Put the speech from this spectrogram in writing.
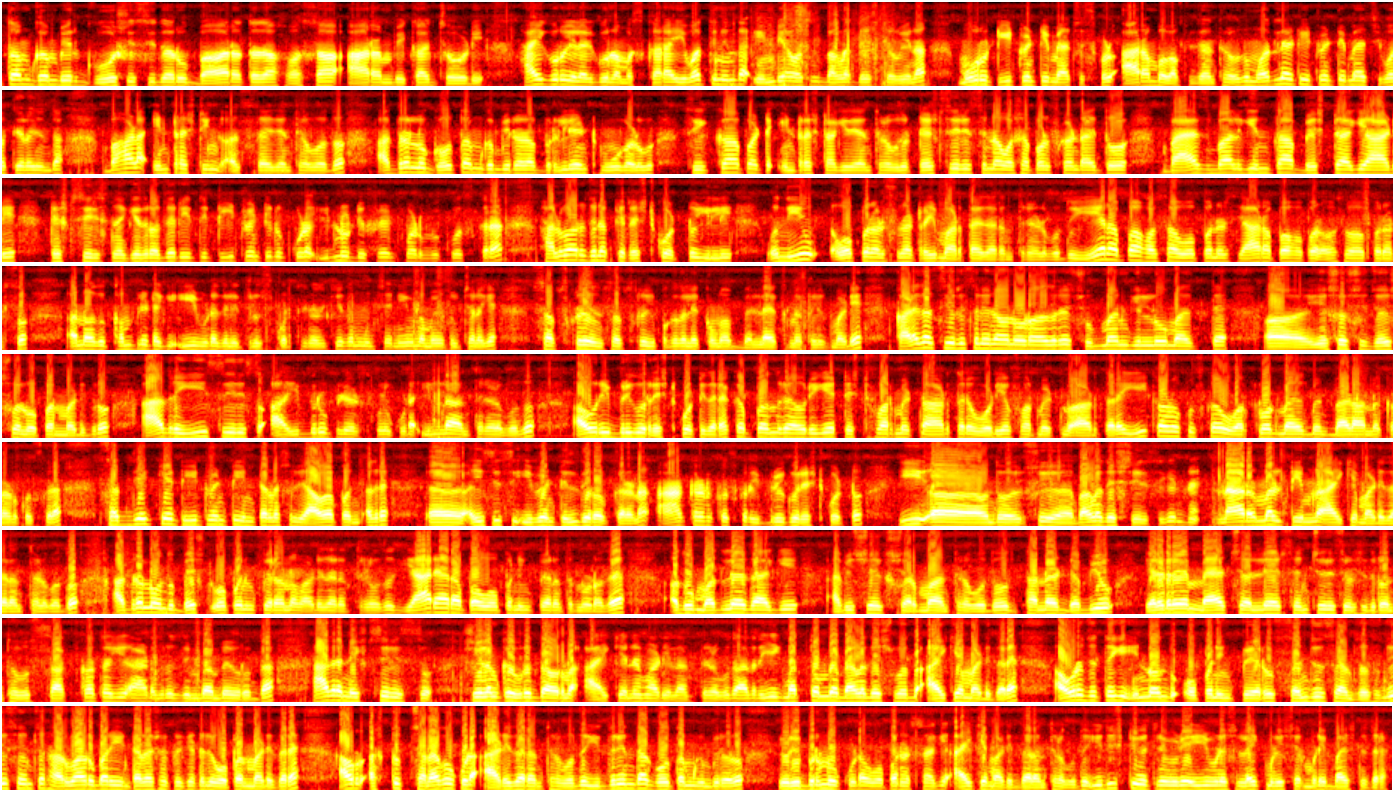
ಗೌತಮ್ ಗಂಭೀರ್ ಘೋಷಿಸಿದರು ಭಾರತದ ಹೊಸ ಆರಂಭಿಕ ಜೋಡಿ. ಹಾಯ್ ಗುರು, ಎಲ್ಲರಿಗೂ ನಮಸ್ಕಾರ. ಇವತ್ತಿನಿಂದ ಇಂಡಿಯಾ ವರ್ಸಸ್ ಬಾಂಗ್ಲಾದೇಶ ನಡುವಿನ ಮೂರು ಟಿ ಟ್ವೆಂಟಿ ಮ್ಯಾಚಸ್ಗಳು ಆರಂಭವಾಗ್ತಿದೆ ಅಂತ ಹೇಳ್ಬೋದು. ಮೊದಲೇ ಟಿ ಟ್ವೆಂಟಿ ಮ್ಯಾಚ್ ಇವತ್ತಿರೋದ್ರಿಂದ ಬಹಳ ಇಂಟ್ರೆಸ್ಟಿಂಗ್ ಅನಿಸ್ತಾ ಇದೆ ಅಂತ ಹೇಳ್ಬೋದು. ಅದರಲ್ಲೂ ಗೌತಮ್ ಗಂಭೀರರ ಬ್ರಿಲಿಯಂಟ್ ಮೂವ್ಗಳು ಸಿಕ್ಕಾಪಟ್ಟೆ ಇಂಟ್ರೆಸ್ಟ್ ಆಗಿದೆ ಅಂತ ಹೇಳ್ಬೋದು. ಟೆಸ್ಟ್ ಸೀರೀಸನ್ನ ವಶಪಡಿಸ್ಕೊಂಡಾಯಿತು. ಬ್ಯಾಸ್ ಬಾಲ್ಗಿಂತ ಬೆಸ್ಟ್ ಆಗಿ ಆಡಿ ಟೆಸ್ಟ್ ಸೀರೀಸ್ನ ಗೆದ್ರು. ಅದೇ ರೀತಿ ಟಿ ಟ್ವೆಂಟಿನೂ ಕೂಡ ಇನ್ನೂ ಡಿಫ್ರೆಂಟ್ ಮಾಡಬೇಕೋಸ್ಕರ ಹಲವಾರು ಜನಕ್ಕೆ ರೆಸ್ಟ್ ಕೊಟ್ಟು ಇಲ್ಲಿ ಒಂದು ನ್ಯೂ ಓಪನರ್ಸ್ನ ಟ್ರೈ ಮಾಡ್ತಾ ಇದ್ದಾರೆ ಅಂತಲೇ ಹೇಳ್ಬೋದು. ಏನಪ್ಪ ಹೊಸ ಓಪನರ್ಸ್ ಯಾರಪ್ಪ ಓಪನ್ ಹೊಸ ಓಪನರ್ಸು ಅನ್ನೋದು ಕಂಪ್ಲೀಟಾಗಿ ಈ ವಿಡಿಯೋದಲ್ಲಿ ತಿಳಿಸ್ಕೊಡ್ತೀನಿ. ಅದಕ್ಕಿಂತ ಮುಂಚೆ ನೀವು ನಮ್ಮ ಯೂಟ್ಯೂಬ್ ಚಾನಲ್ಗೆ ಸಬ್ಸ್ಕ್ರೈಬ್ ಸಬ್ಸ್ಕ್ರೈಬ್ ಪಕ್ಕದಲ್ಲಿ ಕಾಣುವ ಬೆಲ್ಲೈಕನ್ನ ಕ್ಲಿಕ್ ಮಾಡಿ. ಕಳೆದ ಸೀರೀಸಲ್ಲಿ ನಾವು ನೋಡೋದ್ರೆ ಶುಭ್ಮನ್ ಗಿಲ್ಲು ಮತ್ತು ಯಶಸ್ವಿ ಜೈಸ್ವಾಲ್ ಓಪನ್ ಮಾಡಿದರು. ಆದರೆ ಈ ಸೀರೀಸ್ ಆ ಇಬ್ಬರು ಪ್ಲೇಯರ್ಸ್ಗಳು ಕೂಡ ಇಲ್ಲ ಅಂತ ಹೇಳ್ಬೋದು. ಅವರಿಬ್ಬರಿಗೂ ರೆಸ್ಟ್ ಕೊಟ್ಟಿದ್ದಾರೆ. ಯಾಕಪ್ಪ ಅಂದರೆ ಅವರಿಗೆ ಟೆಸ್ಟ್ ಫಾರ್ಮೆಟ್ನ ಆಡ್ತಾರೆ ಓಡಿಯೋ ಫಾರ್ಮೆಟ್ನು ಆಡ್ತಾರೆ. ಈ ಕಾರಣಕ್ಕೋಸ್ಕರ ವರ್ಕ್ಲೋಡ್ ಮ್ಯಾನೇಜ್ಮೆಂಟ್ ಬೇಡ ಅನ್ನೋ ಕಾರಣಕ್ಕೋಸ್ಕರ ಸದ್ಯಕ್ಕೆ ಟಿ ಟ್ವೆಂಟಿ ಇಂಟರ್ನ್ಯಾಷನಲ್ ಯಾವ ಪಂದ್ ಅಂದರೆ ಐ ಸಿ ಸಿ ಇವೆಂಟ್ ಇಲ್ದಿರೋ ಕಾರಣ ಆ ಕಾರಣಕ್ಕೋಸ್ಕರ ಇಬ್ಬರಿಗೂ ರೆಸ್ಟ್ ಕೊಟ್ಟು ಈ ಒಂದು ಬಾಂಗ್ಲಾದೇಶ್ ಸೀರೀಸ್ಗೆ ನಾರ್ಮಲ್ ಟೀಮ್ನ ಆಯ್ಕೆ ಮಾಡಿದ್ದಾರೆ ಅಂತ ಹೇಳ್ಬೋದು. ಅದರಲ್ಲೂ ಒಂದು ಬೆಸ್ಟ್ ಓಪನಿಂಗ್ ಪೇರನ್ನು ಮಾಡಿದ್ದಾರೆ ಅಂತ ಹೇಳ್ಬೋದು. ಯಾರ್ಯಾರಪ್ಪ ಓಪನಿಂಗ್ ಪೇರ್ ಅಂತ ನೋಡಿದ್ರೆ, ಅದು ಮೊದಲನೇದಾಗಿ ಅಭಿಷೇಕ್ ಶರ್ಮಾ ಅಂತ ಹೇಳ್ಬೋದು. ತನ್ನ ಡೆಬ್ಯೂ ಎರಡನೇ ಮ್ಯಾಚಲ್ಲೇ ಸೆಂಚುರಿ ಸಿಡಿಸಿದ್ರು ಅಂತ ಹೇಳ್ಬೋದು. ಸಖತ್ತಾಗಿ ಆಡಿದ್ರು ಜಿಂಬಾಬ್ವೆ ವಿರುದ್ಧ. ಆದರೆ ನೆಕ್ಸ್ಟ್ ಸೀರೀಸು ಶ್ರೀಲಂಕಾ ವಿರುದ್ಧ ಅವ್ರನ್ನ ಆಯ್ಕೆನೇ ಮಾಡಿಲ್ಲ ಅಂತ ಹೇಳ್ಬೋದು. ಆದರೆ ಈಗ ಮತ್ತೊಮ್ಮೆ ಬಾಂಗ್ಲಾದೇಶ ವಿರುದ್ಧ ಆಯ್ಕೆ ಮಾಡಿದ್ದಾರೆ. ಅವರ ಜೊತೆಗೆ ಇನ್ನೊಂದು ಓಪನಿಂಗ್ ಪೇರು ಸಂಜು ಸ್ಯಾಮ್ಸನ್. ಸಂಜು ಸ್ಯಾಮ್ಸನ್ ಹಲವಾರು ಬಾರಿ ಇಂಟರ್ನ್ಯಾಷನಲ್ ಕ್ರಿಕೆಟಲ್ಲಿ ಓಪನ್ ಮಾಡಿದ್ದಾರೆ. ಅವರು ಅಷ್ಟು ಚೆನ್ನಾಗೂ ಕೂಡ ಆಡಿದ್ದಾರೆ ಅಂತ ಹೇಳ್ಬೋದು. ಇದರಿಂದ ಗೌತಮ್ ಗಂಭೀರ್ ಅವರು ಇವರಿಬ್ಬರನ್ನು ಕೂಡ ಓಪನರ್ಸ್ ಆಗಿ ಆಯ್ಕೆ ಮಾಡಿದ್ದಾರೆ ಅಂತ ಹೇಳ್ಬೋದು. ಇದಿಷ್ಟು ಇವತ್ತಿನ ವಿಡಿಯೋ ಈ ವಿಡಿಯೋ ಲೈಕ್ ಮಾಡಿ ಶೇರ್ ಮಾಡಿ. ಬಾಯ್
